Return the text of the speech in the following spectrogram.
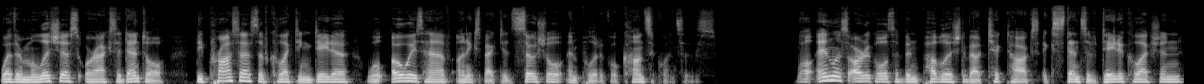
Whether malicious or accidental, the process of collecting data will always have unexpected social and political consequences. While endless articles have been published about TikTok's extensive data collection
